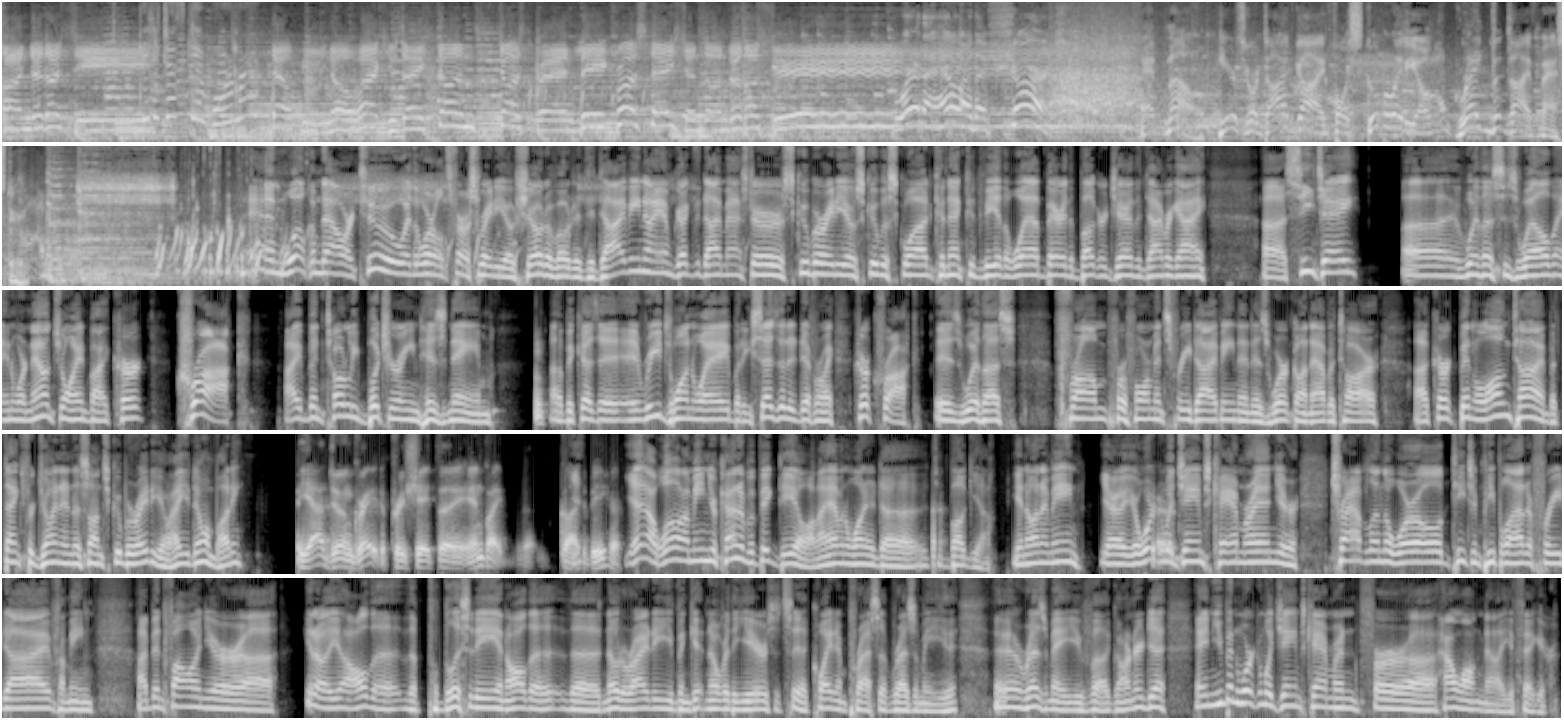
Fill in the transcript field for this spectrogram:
Under the sea. Did it just get warmer? There'll be no accusations, just friendly crustaceans under the sea. Where the hell are the sharks? And now, here's your dive guide for scuba radio, Greg the Dive Master. And welcome to hour two of the world's first radio show devoted to diving. I am Greg the Dive Master, Scuba Radio, Scuba Squad, connected via the web. Barry the Bugger, Jared the Diver Guy, uh, CJ uh, with us as well. And we're now joined by Kirk Krack. I've been totally butchering his name uh, because it, it, reads one way, but he says it a different way. Kirk Krack is with us from Performance Free Diving and his work on Avatar. Uh, Kirk, been a long time, but thanks for joining us on Scuba Radio. How you doing, buddy? Yeah, doing great. Appreciate the invite. Glad yeah, to be here. Yeah, well, I mean, you're kind of a big deal, and I haven't wanted to to bug you. You know what I mean? You're you're working sure. with James Cameron. You're traveling the world, teaching people how to free dive. I mean, I've been following your. Uh, you know all the the publicity and all the the notoriety you've been getting over the years. It's a quite impressive resume uh, resume you've uh, garnered, and you've been working with James Cameron for uh, how long now? You figure?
